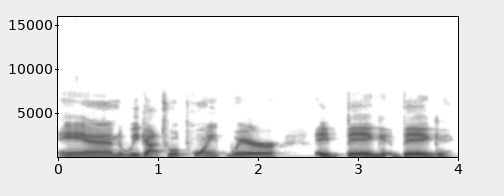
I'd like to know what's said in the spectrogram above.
and we got to a point where a big big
